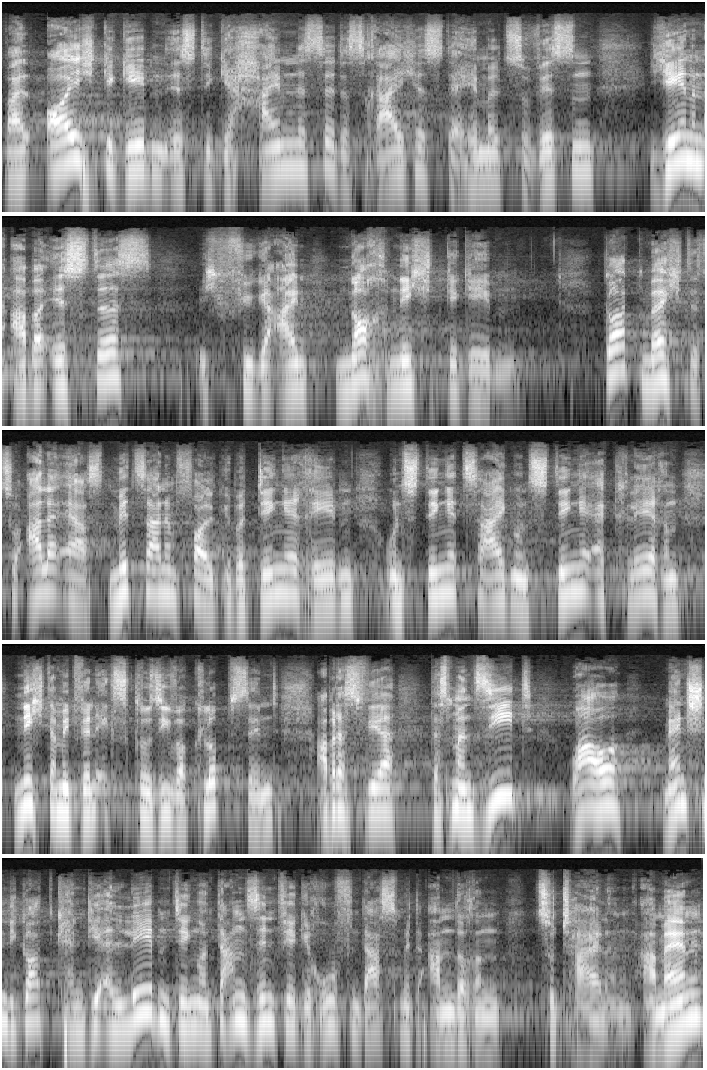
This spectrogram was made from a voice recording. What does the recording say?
weil euch gegeben ist, die Geheimnisse des Reiches der Himmel zu wissen, jenen aber ist es, ich füge ein, noch nicht gegeben. Gott möchte zuallererst mit seinem Volk über Dinge reden, uns Dinge zeigen, uns Dinge erklären, nicht damit wir ein exklusiver Club sind, aber dass wir, dass man sieht, wow, Menschen, die Gott kennen, die erleben Dinge und dann sind wir gerufen, das mit anderen zu teilen. Amen.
